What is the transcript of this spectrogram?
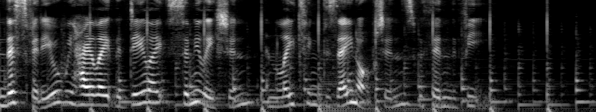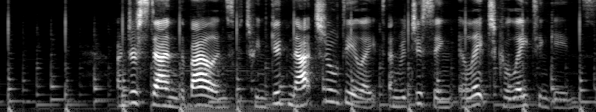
In this video, we highlight the daylight simulation and lighting design options within the VE. Understand the balance between good natural daylight and reducing electrical lighting gains.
